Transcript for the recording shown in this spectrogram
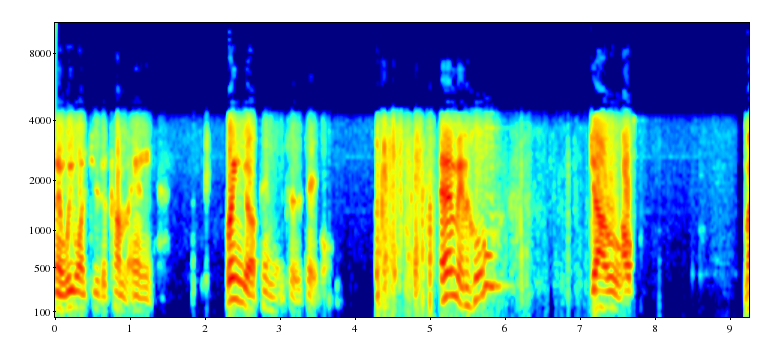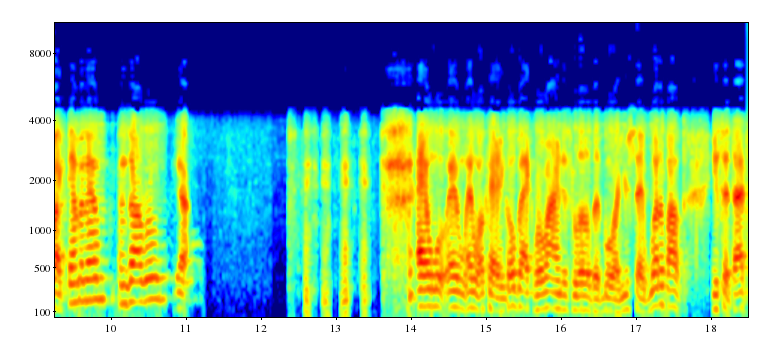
And we want you to come and bring your opinion to the table. M and who? Ja Rule. Oh. Like Eminem and Ja Rule? Yeah. and, and, and okay, go back, rewind just a little bit more. You said, what about? You said that's.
